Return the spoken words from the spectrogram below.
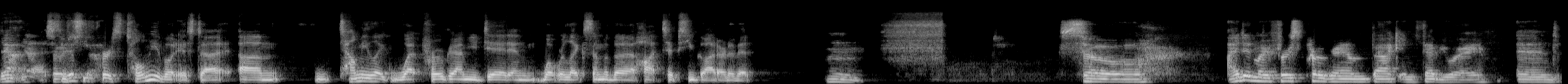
Yeah. yeah. So, so she first told me about ISTA. Um, tell me like what program you did and what were like some of the hot tips you got out of it. Hmm. So I did my first program back in February, and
